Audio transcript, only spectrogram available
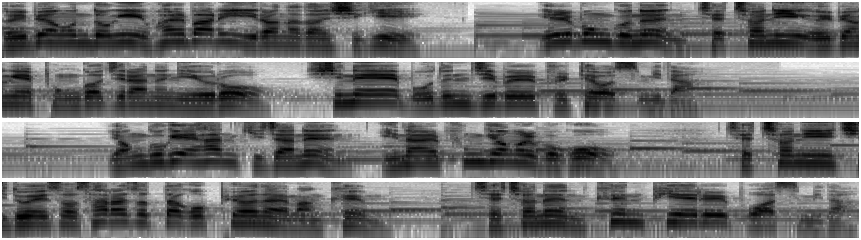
의병운동이 활발히 일어나던 시기 일본군은 제천이 의병의 본거지라는 이유로 시내의 모든 집을 불태웠습니다. 영국의 한 기자는 이날 풍경을 보고 제천이 지도에서 사라졌다고 표현할 만큼 제천은 큰 피해를 보았습니다.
